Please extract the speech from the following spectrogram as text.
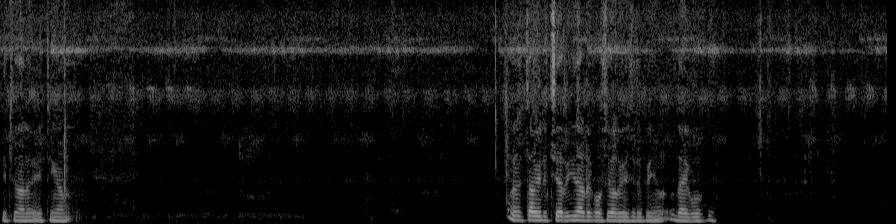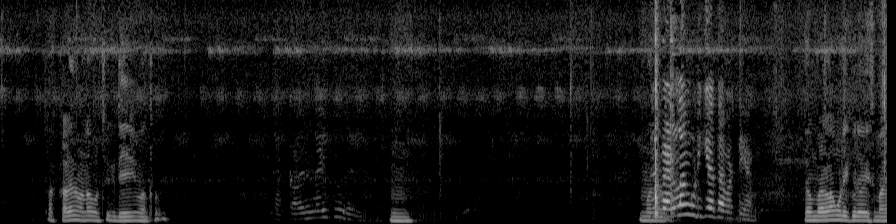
കിച്ചു നല്ല വെയിറ്റിംഗ് ആണ്. ഒരു തവിൽ ചെറിയതായിട്ട് കുറച്ച് കറി വെച്ചിട്ട് പിന്നെ ഇതായി കൊടുക്കും. തക്കാളി വേണ്ട കുറച്ച് ഗ്രേവി മാത്രം. വെള്ളം കുടിക്കാത്ത പട്ടിയാണ്. വെള്ളം കുടിക്കൂല വയസ്സ് മഴ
